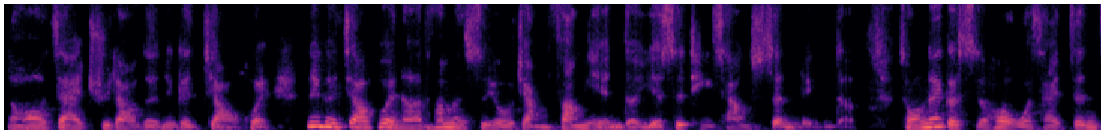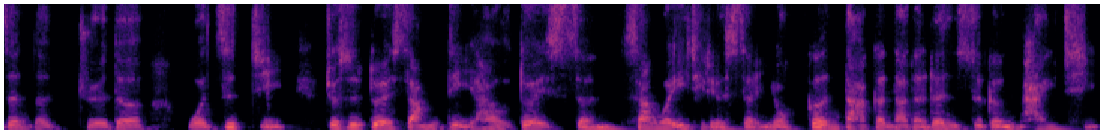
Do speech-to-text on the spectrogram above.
然后再去到的那个教会，那个教会呢，他们是有讲方言的，也是提倡圣灵的。从那个时候，我才真正的觉得我自己就是对上帝还有对神三位一体的神有更大更大的认识跟开启，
